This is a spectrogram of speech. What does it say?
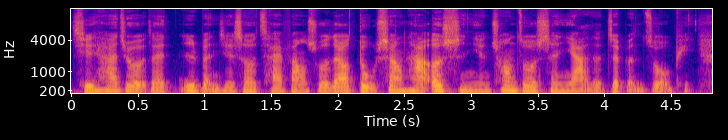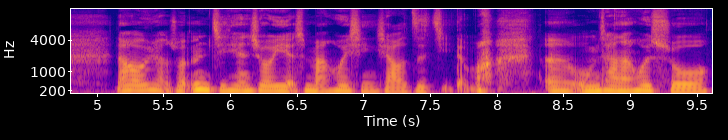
其实他就有在日本接受采访，说要赌上他二十年创作生涯的这本作品。然后我想说，嗯，吉田修一也是蛮会行销自己的嘛。嗯，我们常常会说。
